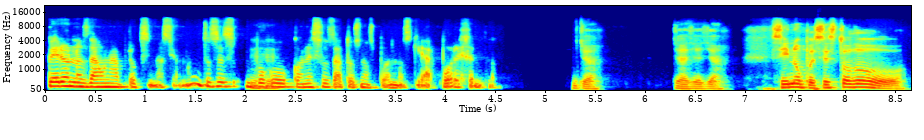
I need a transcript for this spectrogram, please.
pero nos da una aproximación, ¿no? Entonces, un poco con esos datos nos podemos guiar, por ejemplo. Ya, ya, ya, ya. Sí, no, pues es todo,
